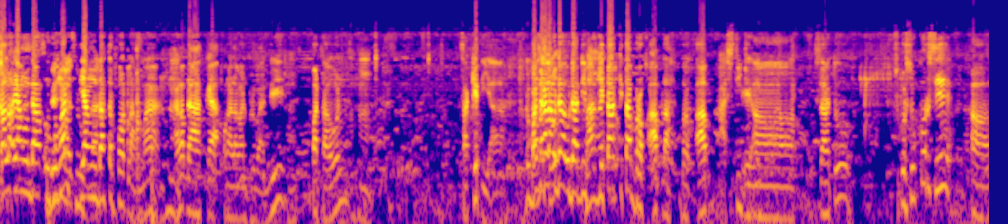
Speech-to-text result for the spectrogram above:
kalau yang udah hubungan yang udah terpaut lama anggap dah kayak pengalaman pribadi 4 tahun. Hmm. sakit ya pas kalau udah udah di, kita kita broke up lah broke up. Pasti eh, setelah itu syukur-syukur sih eh,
